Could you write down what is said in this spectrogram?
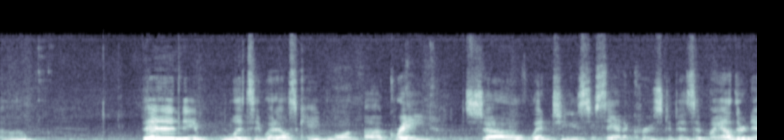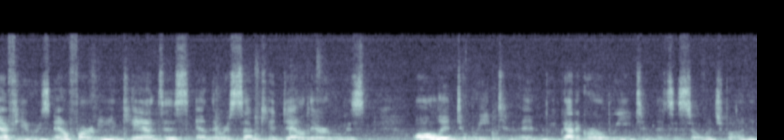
um, then it- let's see what else came along. Uh, grain. So went to UC Santa Cruz to visit my other nephew who's now farming in Kansas, and there was some kid down there who was all into wheat, and we've got to grow wheat, and this is so much fun. And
